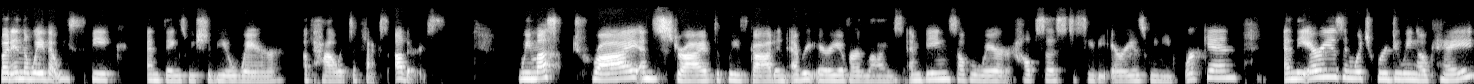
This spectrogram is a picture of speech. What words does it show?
But in the way that we speak and things, we should be aware of how it affects others. We must try and strive to please God in every area of our lives, and being self aware helps us to see the areas we need work in and the areas in which we're doing okay,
